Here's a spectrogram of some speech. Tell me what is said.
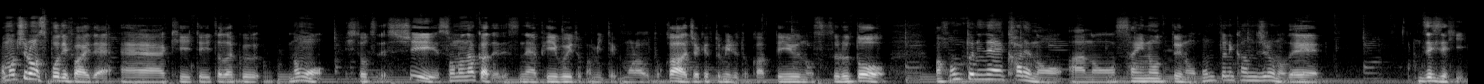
もちろん Spotify で、えー聞いていただくのも一つですし、その中でですね、PV とか見てもらうとか、ジャケット見るとかっていうのをすると、まあ、本当にね、彼の、あの、才能っていうのを本当に感じるので、ぜひぜひ、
